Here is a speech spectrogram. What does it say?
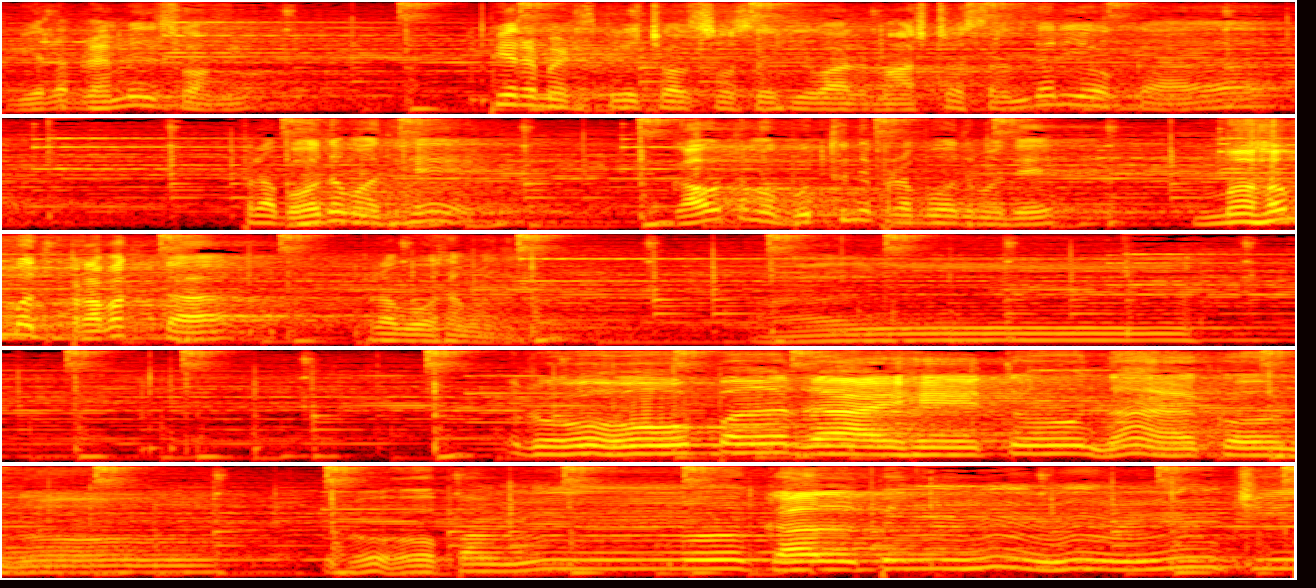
Veerabrahmana Swami. Pyramid spiritual society వారి మాస్టర్స్ అందరి యొక్క ప్రబోధం అదే గౌతమ బుద్ధుని ప్రబోధం అదే మహమ్మద్ ప్రవక్త ప్రబోధం అదే రూపరహితు నకును రూపం కల్పించి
